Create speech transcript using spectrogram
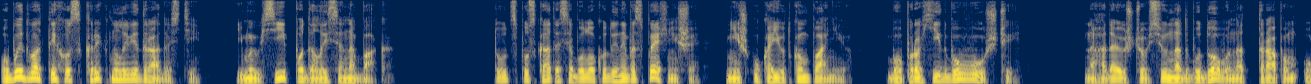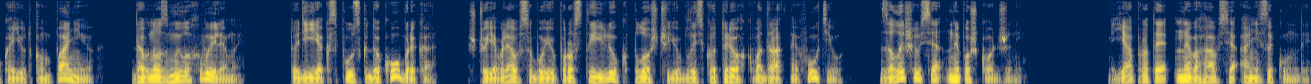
обидва тихо скрикнули від радості, і ми всі подалися на бак. Тут спускатися було куди небезпечніше, ніж у кают компанію, бо прохід був вущий. Нагадаю, що всю надбудову над трапом у кают компанію давно змило хвилями, тоді як спуск до кубрика, що являв собою простий люк площею близько трьох квадратних футів, залишився непошкоджений. Я, проте, не вагався ані секунди.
